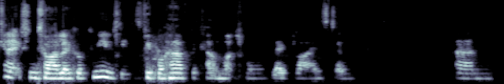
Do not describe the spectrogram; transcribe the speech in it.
connection to our local community because people have become much more localized and um,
